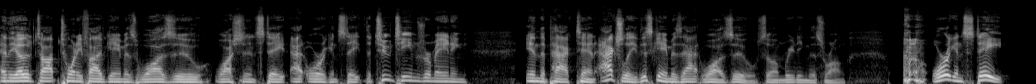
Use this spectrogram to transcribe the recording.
And the other top 25 game is Wazoo, Washington State at Oregon State. The two teams remaining in the Pac 10. Actually, this game is at Wazoo, so I'm reading this wrong. Oregon State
